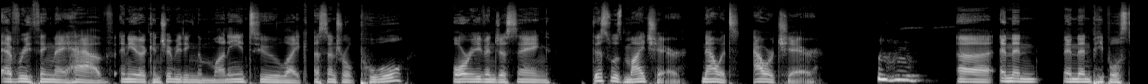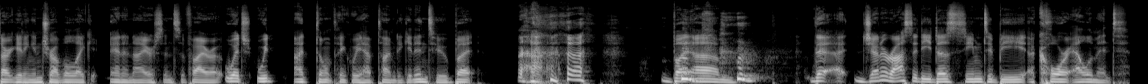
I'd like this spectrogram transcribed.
everything they have and either contributing the money to like a central pool or even just saying this was my chair now it's our chair hmm uh, and then and then people start getting in trouble, like Ananias and Sapphira, which we I don't think we have time to get into, but but um, the uh, generosity does seem to be a core element,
